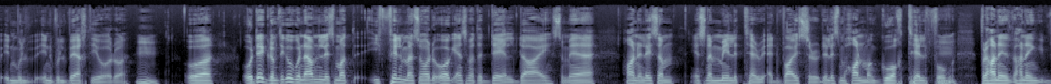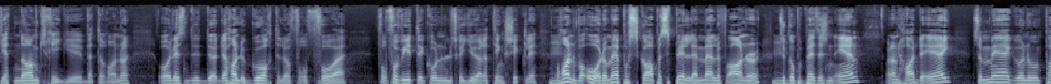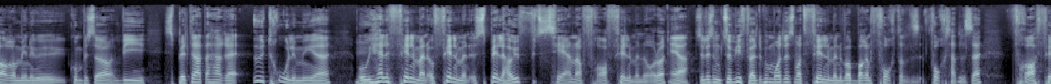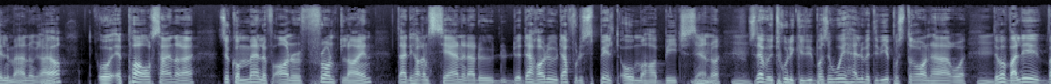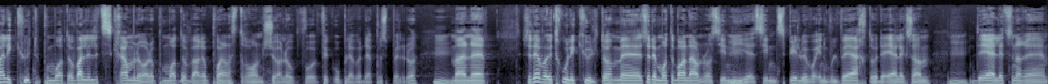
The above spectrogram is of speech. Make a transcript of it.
involvert i år da. Mm. Og, og det glemte jeg òg å nevne, liksom at i filmen så har du òg en som heter Dale Dye, som er Han er liksom en sånn military advisor. Det er liksom han man går til for Mm. For han er, han er en Vietnamkrig-veteran. da. Og det, det, det er han du går til for å få for å få vite hvordan du skal gjøre ting skikkelig. Mm. Og Han var òg med på å skape spillet Medal of Honor, Mm. som kom på PlayStation 1. Og den hadde jeg. Så meg og noen par av mine kompiser Vi spilte dette her utrolig mye. Og Mm. hele filmen Og filmen spillet har jo scener fra filmen nå. da Ja. så, liksom, så vi følte på en måte liksom at filmen var bare en fortsettelse, fortsettelse fra filmen og greier. Og et par år seinere så kom Medal of Honor Frontline, der de har en scene der du Der, har du, der får du spilt Omaha Beach-scenen. Mm, Mm. Så det var utrolig kult. Vi bare sånn Oi, helvete, vi er på stranden her. Og Mm. Det var veldig veldig kult på en måte og veldig litt skremmende også, på en måte å være på den stranden sjøl og få, fikk oppleve det på spillet. da Mm. Men eh, Så det var utrolig kult. da med, Så det måtte jeg bare nevne, da siden, Mm. de, siden Spielberg var involvert, og det er liksom Mm. Det er litt sånn der eh,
